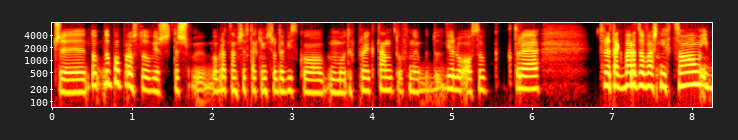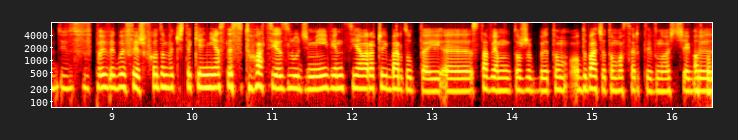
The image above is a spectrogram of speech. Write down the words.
czy no, no po prostu, wiesz, też obracam się w takim środowisku młodych projektantów, no wielu osób, które które tak bardzo właśnie chcą i jakby, wiesz, wchodzą w jakieś takie niejasne sytuacje z ludźmi, więc ja raczej bardzo tutaj e, stawiam na to, żeby tą, dbać o tą asertywność jakby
